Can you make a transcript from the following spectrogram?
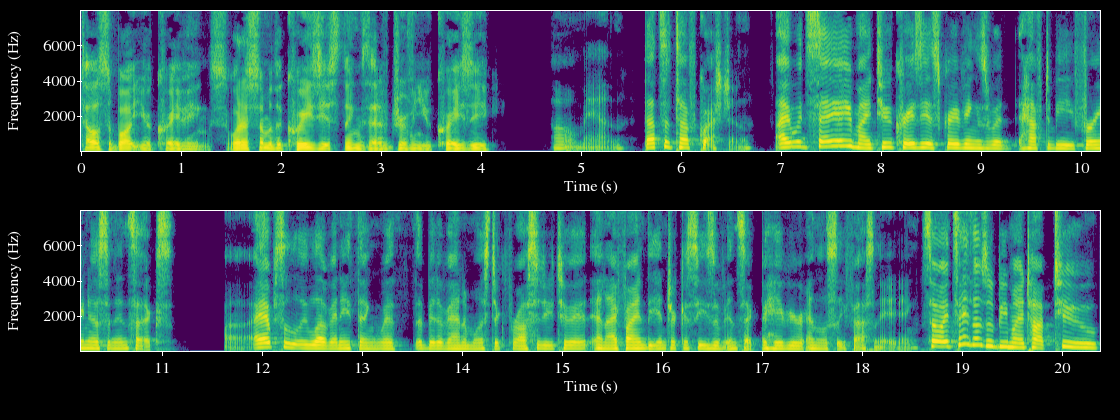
tell us about your cravings. What are some of the craziest things that have driven you crazy? Oh man, that's a tough question. I would say my two craziest cravings would have to be furriness and insects. Uh, I absolutely love anything with a bit of animalistic ferocity to it, and I find the intricacies of insect behavior endlessly fascinating. So I'd say those would be my top two.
